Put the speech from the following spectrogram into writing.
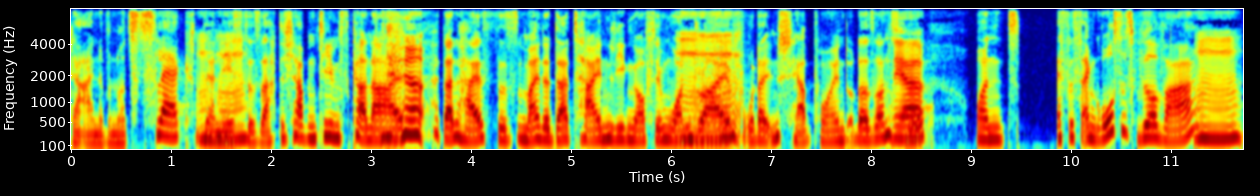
der eine benutzt Slack, der Mhm. nächste sagt, ich habe einen Teams-Kanal. Ja. Dann heißt es, meine Dateien liegen auf dem OneDrive oder in SharePoint oder sonst Ja. wo. Und es ist ein großes Wirrwarr. Mhm.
